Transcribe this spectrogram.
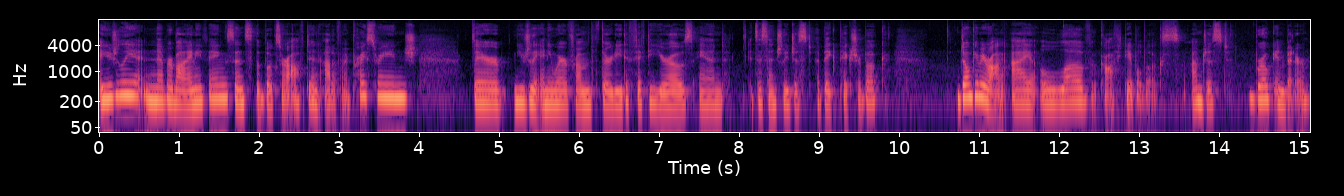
I usually never buy anything since the books are often out of my price range. They're usually anywhere from 30 to 50 euros, and it's essentially just a big picture book. Don't get me wrong, I love coffee table books. I'm just broke and bitter.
